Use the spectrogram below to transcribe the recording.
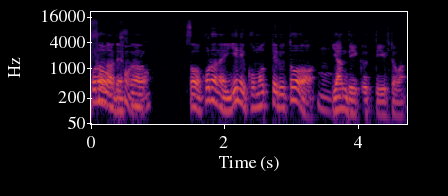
コロナでその、そうコロナで家にこもってるとうん。病んでいくっていう人は。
